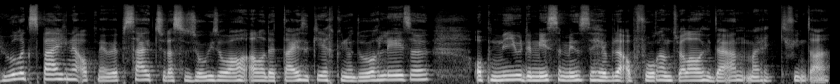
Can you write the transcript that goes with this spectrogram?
huwelijkspagina op mijn website, zodat ze sowieso al alle details een keer kunnen doorlezen. Opnieuw, de meeste mensen hebben dat op voorhand wel al gedaan, maar ik vind dat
